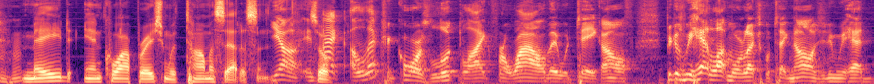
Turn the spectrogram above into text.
mm-hmm. made in cooperation with Thomas Edison. Yeah, in So- fact, electric cars looked like for a while they would take off because we had a lot more electrical technology than we had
